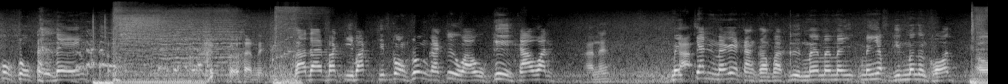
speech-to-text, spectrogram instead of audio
กงโตกแดงอันนี้ก็ได้ปฏิบัติกิจกองส่งกับชื่อว่าโอเคกาวันอันนี้ ไม่จันไม่ได้กลางค่ำกลางคืนไม่ไม่ไม่ไม่ยับกินมันต้องคอนอ๋อ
